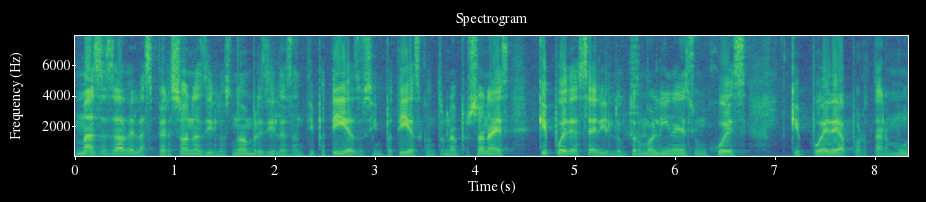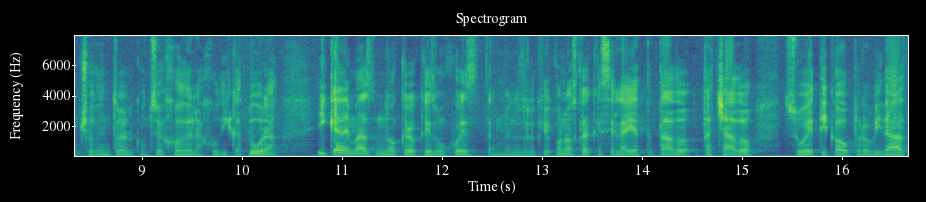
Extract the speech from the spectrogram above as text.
más allá de las personas y los nombres y las antipatías o simpatías contra una persona es qué puede hacer y el doctor Molina es un juez que puede aportar mucho dentro del Consejo de la Judicatura y que además no creo que es un juez, al menos de lo que yo conozca, que se le haya tachado su ética o probidad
